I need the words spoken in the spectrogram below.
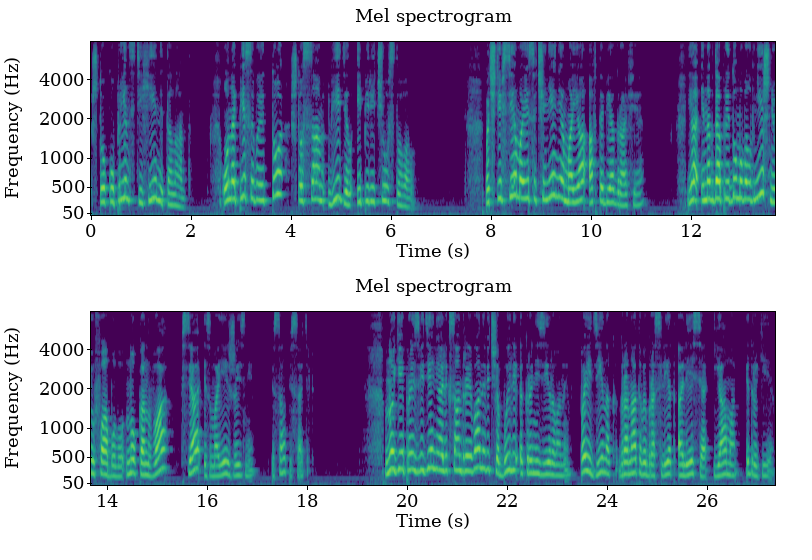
что Куприн – стихийный талант. Он описывает то, что сам видел и перечувствовал. Почти все мои сочинения – моя автобиография – я иногда придумывал внешнюю фабулу, но канва вся из моей жизни, писал писатель. Многие произведения Александра Ивановича были экранизированы. «Поединок», «Гранатовый браслет», «Олеся», «Яма» и другие.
